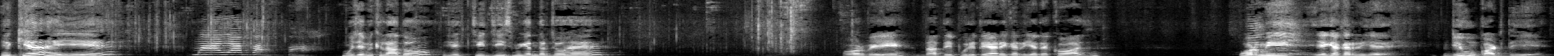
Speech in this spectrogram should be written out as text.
ये क्या है ये? मुझे भी खिला दो। ये चीज़ जी इसमें के अंदर जो है। और भाई दादी पूरी तैयारी कर रही है देखो आज। और मी ये क्या कर रही है? गेहूँ काट दिए।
